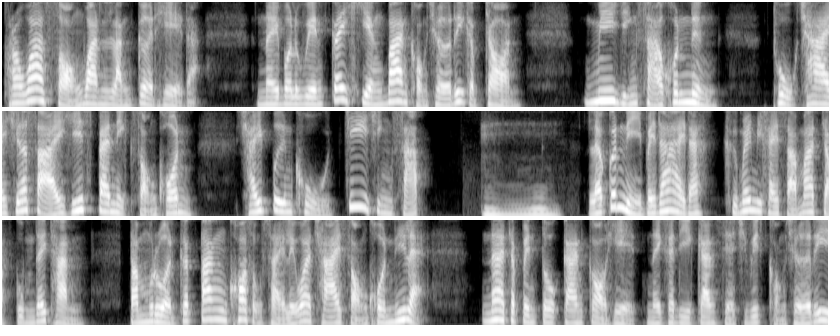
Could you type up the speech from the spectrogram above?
เพราะว่าสองวันหลังเกิดเหตุอะในบริเวณใกล้เคียงบ้านของเชอรี่กับจอห์นมีหญิงสาวคนหนึ่ง ถูกชายเชื้อสายฮิสแปนิกสองคน ใช้ปืนขู่จี้ชิงทรัพย์อืมแล้วก็หนีไปได้นะ คือไม่มีใครสามารถจับกลุ่มได้ทัน ตำรวจก็ตั้งข้อสงสัยเลยว่าชายสองคนนี้แหละ น่าจะเป็นตัวการก่อเหตุในคดีการเสียชีวิตของเชอรี่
